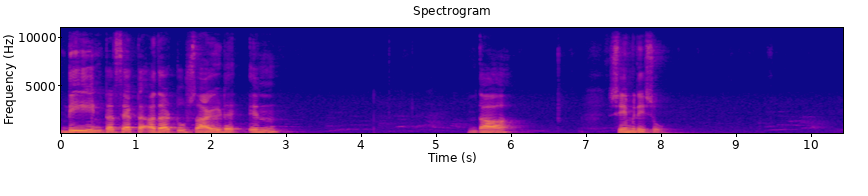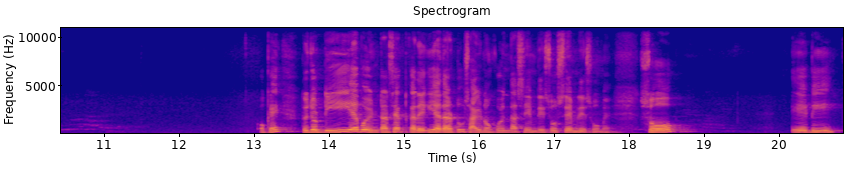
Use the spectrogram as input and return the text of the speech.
D intersect other two side in the same ratio okay okay? तो जो डी है, वो इंटरसेक्ट करेगी अदर टू साइडों को in the same ratio same ratio में so A D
